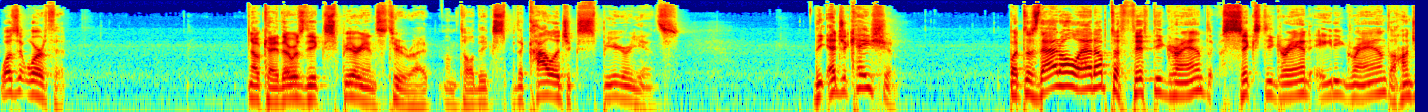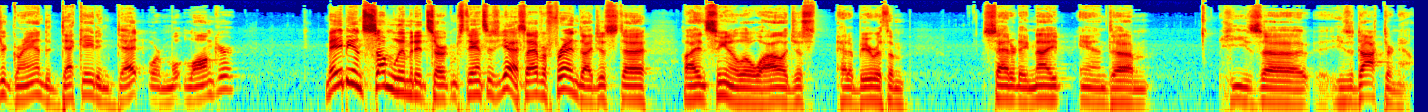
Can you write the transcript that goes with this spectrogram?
Was it worth it? Okay, there was the experience too, right? I'm told the ex- the college experience, the education. But does that all add up to 50 grand, 60 grand, 80 grand, 100 grand, a decade in debt or mo- longer? Maybe in some limited circumstances, yes. I have a friend I just uh, I hadn't seen in a little while. I just had a beer with him Saturday night, and um, he's uh, he's a doctor now.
